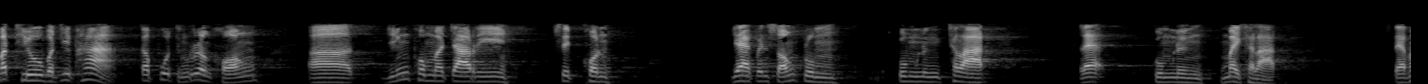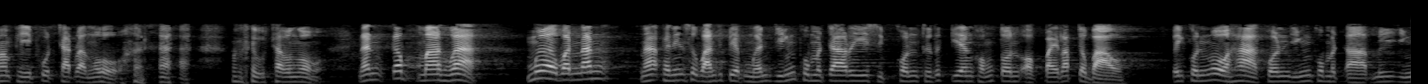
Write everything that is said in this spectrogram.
มัทธิวบทที่ห้าก็พูดถึงเรื่องของอหญิงพรมจารีสิบคน แยกเป็นสองกลุ่ม กลุ่มหนึ่งฉลาด และกลุ่มหนึ่งไม่ฉลาด แต่พระพีพูดชัดว่าโง่พูดชัดว่าโง่นั้นก็มาว่าเมื่อวันนั้น นะแผ่นดินสวรรค์ที่เปรียบเหมือนหญิงพรมจารีสิบคนถือตะเกียงของตนออกไปรับเจ้าบ่าว เป็นคนโง่ห้าคนหญิงพรมมีหญิง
